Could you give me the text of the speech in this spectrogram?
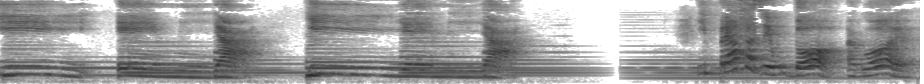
I, M, A. I, M, A. E para fazer o Dó agora,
